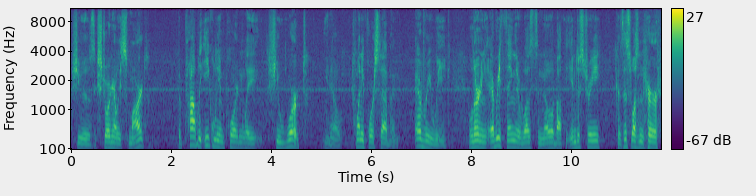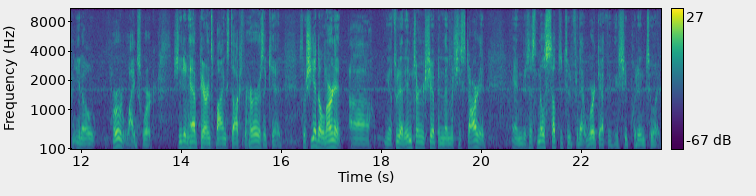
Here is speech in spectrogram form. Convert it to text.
She was extraordinarily smart, but probably equally importantly, she worked, you know, 24/7 every week, learning everything there was to know about the industry because this wasn't her, you know, her life's work. She didn't have parents buying stocks for her as a kid. So she had to learn it uh, you know, through that internship and then when she started. And there's just no substitute for that work ethic that she put into it.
